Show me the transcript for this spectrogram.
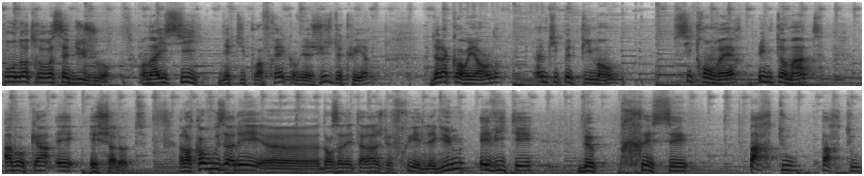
pour notre recette du jour. On a ici des petits pois frais qu'on vient juste de cuire, de la coriandre, un petit peu de piment, citron vert, une tomate, avocat et échalote. Alors quand vous allez euh, dans un étalage de fruits et de légumes, évitez de presser partout, partout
